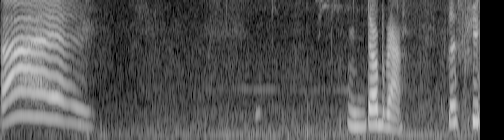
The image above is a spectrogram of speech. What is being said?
Ej! Dobra. Też się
